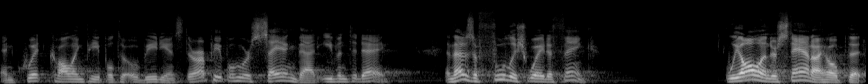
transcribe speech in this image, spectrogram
and quit calling people to obedience. There are people who are saying that even today. And that is a foolish way to think. We all understand, I hope, that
